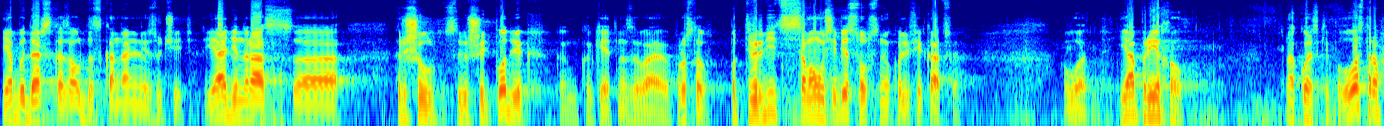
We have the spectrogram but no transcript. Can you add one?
Я бы даже сказал, досконально изучить. Я один раз э, решил совершить подвиг, как я это называю, просто подтвердить самому себе собственную квалификацию. Вот. Я приехал на Кольский полуостров,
